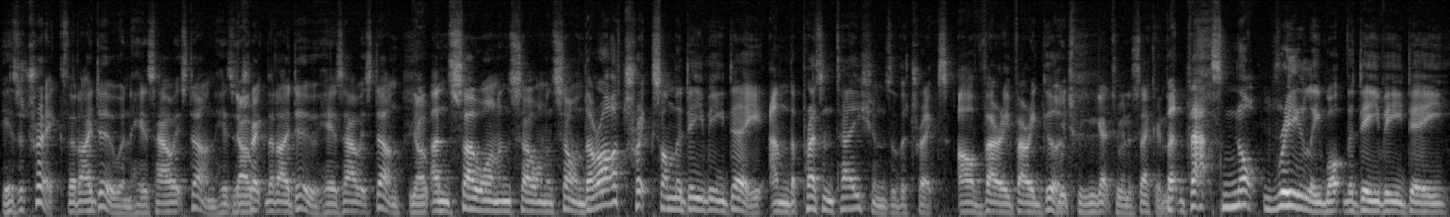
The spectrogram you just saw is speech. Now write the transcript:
"Here's a trick that I do, and here's how it's done. Here's a trick that I do. Here's how it's done," No. and so on and so on and so on. There are tricks on the DVD, and the presentations of the tricks are very, very good. which we can get to in a second. but that's not really what the DVD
